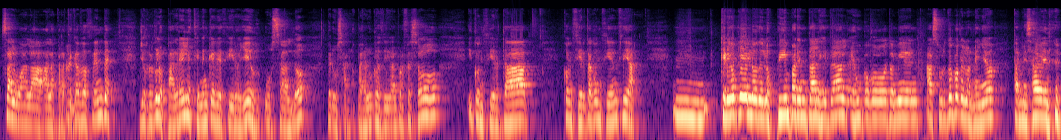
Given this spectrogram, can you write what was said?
salvo a, la- a las prácticas docentes. Yo creo que los padres les tienen que decir, oye, usadlo, pero usadlo para lo que os diga el profesor y con cierta con cierta conciencia. Mm, creo que lo de los PIN parentales y tal es un poco también absurdo porque los niños también saben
